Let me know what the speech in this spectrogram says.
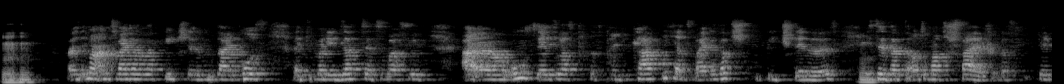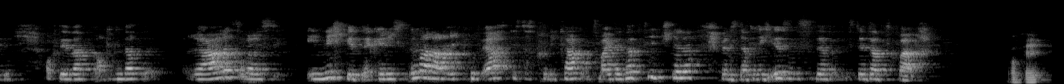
Mhm. Weil es immer an zweiter Satzgliedstelle sein muss. Weil wenn man den Satz jetzt zum Beispiel äh, umstellt, sodass das Prädikat nicht an zweiter Satzgliedstelle ist, Mhm. ist der Satz automatisch falsch. Und das fällt mir, ob der Satz, ob ein Satz real ist oder es ihn nicht gibt, erkenne ich es immer daran, ich prüfe erst, ist das Prädikat an zweiter Satzgliedstelle. Wenn es das nicht ist, ist der, ist der Satz Quatsch. Okay.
